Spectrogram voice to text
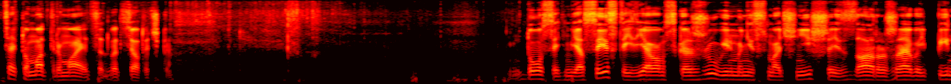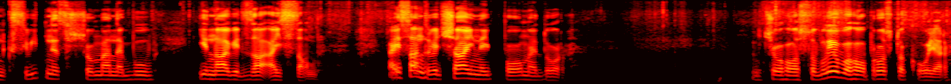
цей томат тримається 20 Досить м'ясистий, я вам скажу, він мені смачніший за рожевий Pink Sweetness, що в мене був, і навіть за Айсан. Айсан звичайний помидор. Нічого особливого, просто колір.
